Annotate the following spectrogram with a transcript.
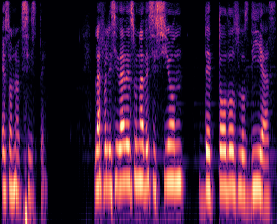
Eso no existe. La felicidad es una decisión de todos los días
